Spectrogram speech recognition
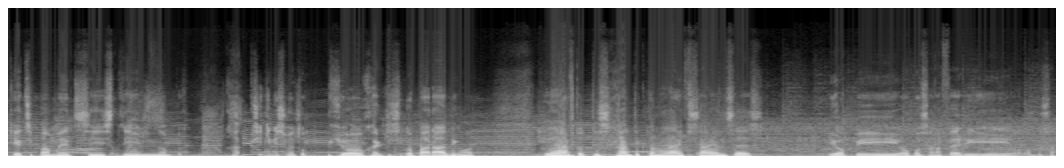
Και έτσι πάμε έτσι στην... Θα ξεκινήσουμε το πιο χαρακτηριστικό παράδειγμα ε, αυτό της Huntington Life Sciences οι οποίοι όπως αναφέρει όπως α-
